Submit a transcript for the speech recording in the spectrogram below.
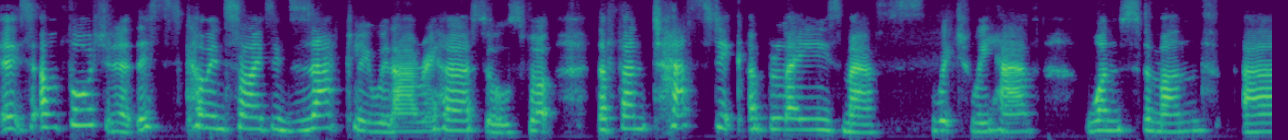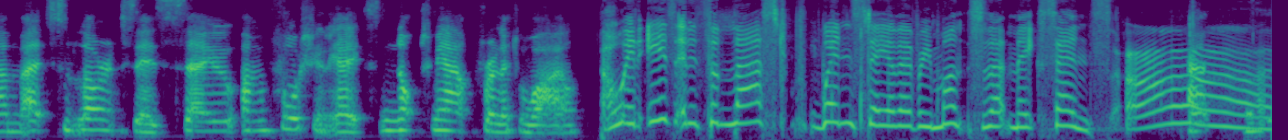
it's unfortunate. This coincides exactly with our rehearsals for the fantastic Ablaze Mass, which we have once a month um, at St Lawrence's. So unfortunately, it's knocked me out for a little while. Oh, it is, and it's the last Wednesday of every month, so that makes sense. Ah,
